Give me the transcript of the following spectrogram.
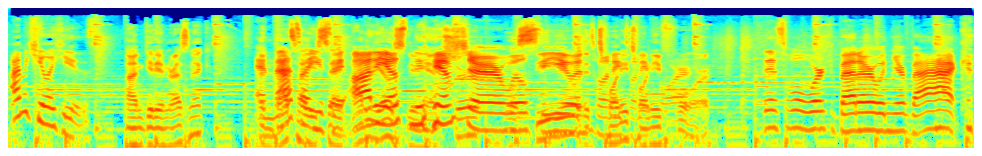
I'm Akila Hughes. I'm Gideon Resnick. And, that's, how you say adios, New Hampshire. We'll, see you in 2024. This will work better when you're back.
